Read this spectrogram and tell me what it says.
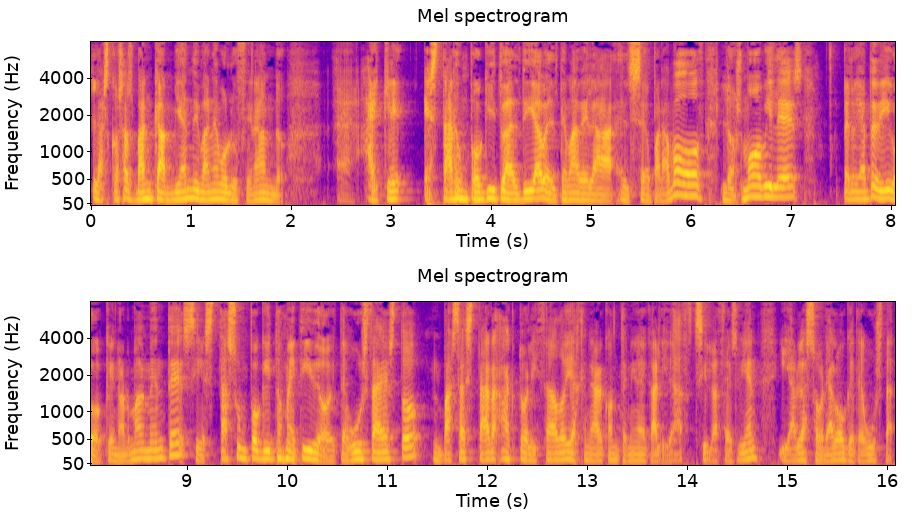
las cosas van cambiando y van evolucionando eh, hay que estar un poquito al día del tema del SEO para voz, los móviles, pero ya te digo que normalmente si estás un poquito metido y te gusta esto, vas a estar actualizado y a generar contenido de calidad, si lo haces bien y hablas sobre algo que te gusta.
